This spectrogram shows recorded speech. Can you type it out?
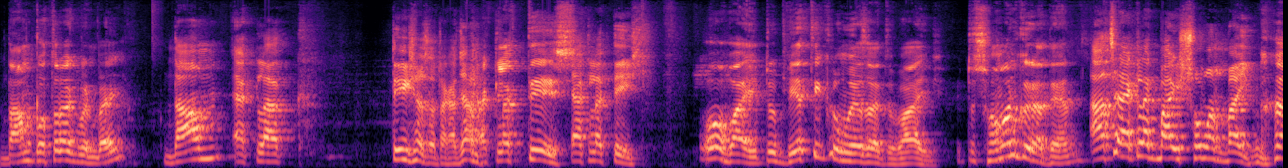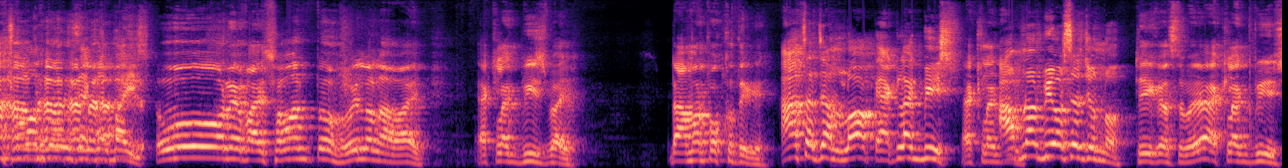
দাম কত রাখবেন ভাই? দাম এক লাখ তেইশ হাজার টাকা জান এক লাখ তেইশ? এক লাখ তেইশ। ও ভাই একটু ব্যতিক্রম হয়ে যায় তো ভাই। একটু সমান করে দেন। আচ্ছা এক লাখ বাইশ সমান ভাই। সমান করে এক লাখ বাইশ। ও রে ভাই সমান তো হইল না ভাই। এক লাখ বিশ ভাই। এটা আমার পক্ষ থেকে। আচ্ছা যান লক এক লাখ বিশ। এক লাখ আপনার বিয়সের জন্য। ঠিক আছে ভাই এক লাখ বিশ।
